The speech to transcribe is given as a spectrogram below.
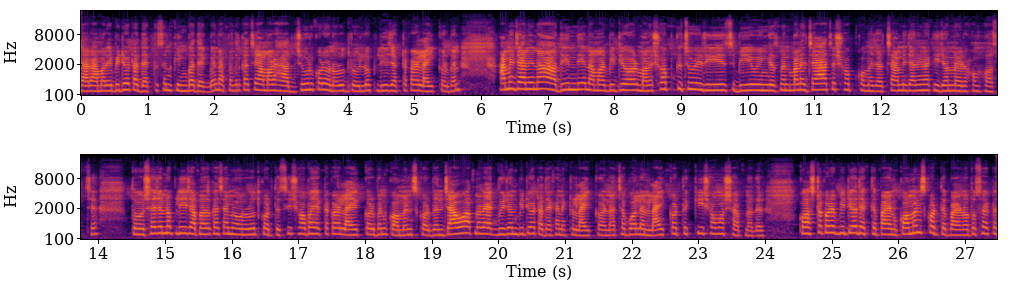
যারা আমার এই ভিডিওটা দেখতেছেন কিংবা দেখবেন, আপনাদের কাছে আমার হাত জোর করে অনুরোধ রইল। প্লিজ একটা করে লাইক করবেন। আমি জানি না, দিন দিন আমার ভিডিওর মানে সব কিছুই রিচ ভিউ এঙ্গেজমেন্ট মানে যা আছে সব কমে যাচ্ছে। আমি জানি না কী জন্য এরকম হচ্ছে। তো সেজন্য প্লিজ আপনাদের কাছে আমি অনুরোধ করতেছি, সবাই একটা করে লাইক করবেন কমেন্টস করবেন। যাও আপনারা এক দুজন ভিডিওটা দেখেন, একটু লাইক করেন। আচ্ছা বলেন লাইক করতে কি সমস্যা আপনাদের? কষ্ট করে ভিডিও দেখতে পারেন কমেন্টস করতে পারেন, অথচ একটা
